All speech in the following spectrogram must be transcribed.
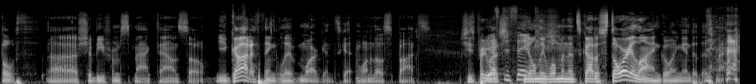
both uh, should be from SmackDown. So you got to think Liv Morgan's getting one of those spots. She's pretty you much the only woman that's got a storyline going into this match.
